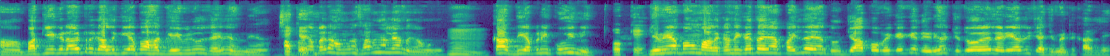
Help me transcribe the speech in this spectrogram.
ਹਾਂ ਬਾਕੀ ਇੱਕ ਡਾਕਟਰ ਗੱਲ ਕੀ ਆਪਾਂ ਅੱਗੇ ਵੀਡੀਓ ਦੇਖਦੇ ਹੁੰਦੇ ਆ। ਆਪਣੀਆਂ। ਪਹਿਲਾਂ ਹੁੰਦੀਆਂ ਸਾਰੀਆਂ ਲਿਆਂਦੀਆਂ ਹੋਣਗੀਆਂ ਘਰ ਦੀ ਆਪਣੀ ਕੋਈ ਨਹੀਂ। ਓਕੇ ਜਿਵੇਂ ਆਪਾਂ ਉਹ ਮਾਲਕਾਂ ਨੇ ਕਹਤਾ ਜਾਂ ਪਹਿਲਾ ਜਾਂ ਦੂਜਾ ਆਪੋ ਵੇ ਕੇ ਦੇਣੀ ਜਦੋਂ ਇਹ ਲੜੀ ਆ ਉਹਦੀ ਜੱਜਮੈਂਟ ਕਰ ਲੇ।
